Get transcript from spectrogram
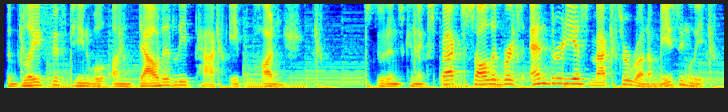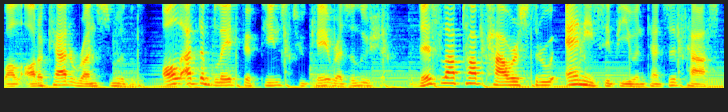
the Blade 15 will undoubtedly pack a punch. Students can expect SolidWorks and 3ds Max to run amazingly, while AutoCAD runs smoothly, all at the Blade 15's 2K resolution. This laptop powers through any CPU-intensive task,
